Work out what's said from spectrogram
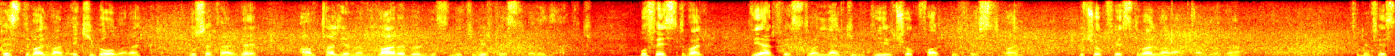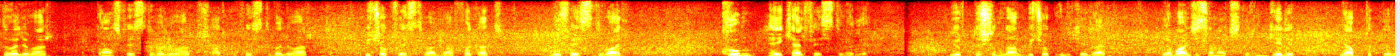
Festival var ekibi olarak bu sefer de Antalya'nın Lara bölgesindeki bir festivale geldik. Bu festival diğer festivaller gibi değil, çok farklı bir festival. Birçok festival var Antalya'da. Film festivali var, dans festivali var, şarkı festivali var. Birçok festival var fakat bu festival Kum Heykel Festivali. Yurt dışından birçok ülkeden yabancı sanatçıların gelip yaptıkları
